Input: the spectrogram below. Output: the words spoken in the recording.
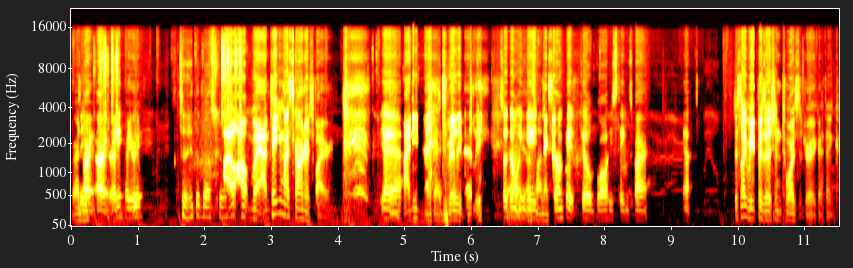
Ready? All right, all right, ready, ready, ready. To hit the blast cone. I, I, wait, I'm taking my Skarner Spire. Yeah, yeah. I need that Okay. really badly. So Yeah, don't yeah, engage. Don't get killed while he's taking fire. Yeah. Just like reposition towards the Drake, I think.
